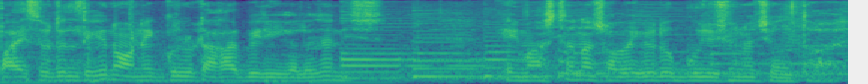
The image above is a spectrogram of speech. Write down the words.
পাইস হোটেল থেকে না অনেকগুলো টাকা বেরিয়ে গেল, জানিস? এই মাসটা না সবাইকে একটু বুঝে শুনে চলতে হয়।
